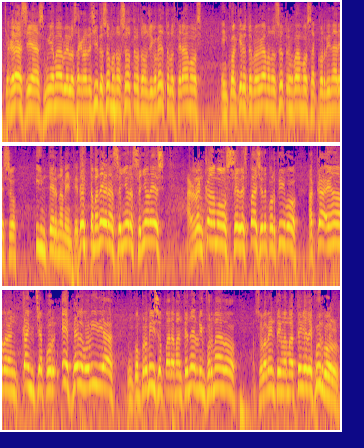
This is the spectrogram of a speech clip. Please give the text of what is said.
Muchas gracias, muy amable, los agradecidos somos nosotros, don Rigoberto, lo esperamos en cualquier otro programa, nosotros vamos a coordinar eso internamente. De esta manera, señoras señores, arrancamos el espacio deportivo acá en Abran Cancha por FM Bolivia, un compromiso para mantenerlo informado, no solamente en la materia de fútbol.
